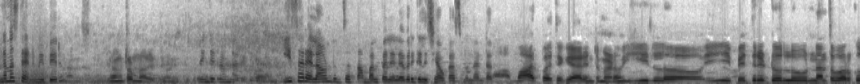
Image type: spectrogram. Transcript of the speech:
నమస్తే అండి మీ పేరు? వెంకటరమణారెడ్డి. వెంకటరమణారెడ్డి. ఈసారి ఎలా ఉంటుంది సార్ తంబలపల్లిలో ఎవరు గెలిచే అవకాశం ఉందంటారు? మార్పు అయితే గ్యారెంటీ మేడం. వీళ్ళు ఈ పెద్దిరెడ్డి వాళ్ళు ఉన్నంత వరకు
